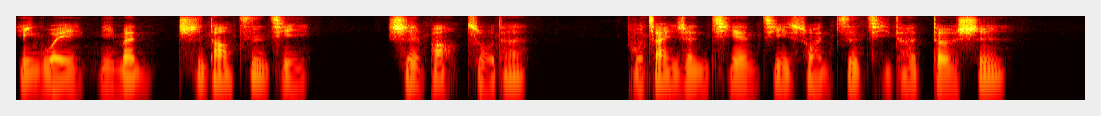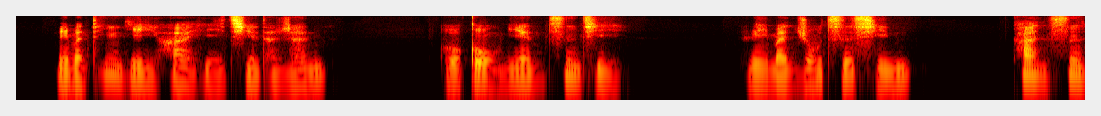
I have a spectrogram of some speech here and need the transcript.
因为你们知道自己是饱足的，不在人前计算自己的得失。你们定义爱一切的人，不顾念自己。你们如此行，看似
